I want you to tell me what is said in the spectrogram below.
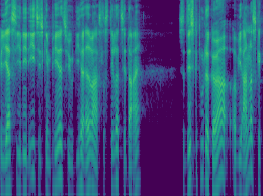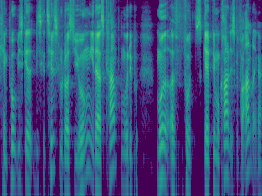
vil jeg sige, det er et etisk imperativ, de her advarsler stiller til dig. Så det skal du da gøre, og vi andre skal kæmpe på. Vi skal, vi skal tilslutte os de unge i deres kamp mod, det, mod at få skabe demokratiske forandringer.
